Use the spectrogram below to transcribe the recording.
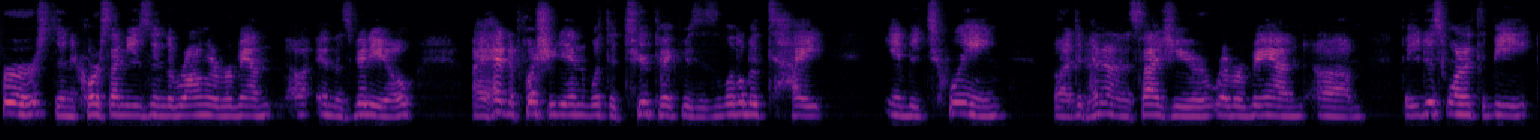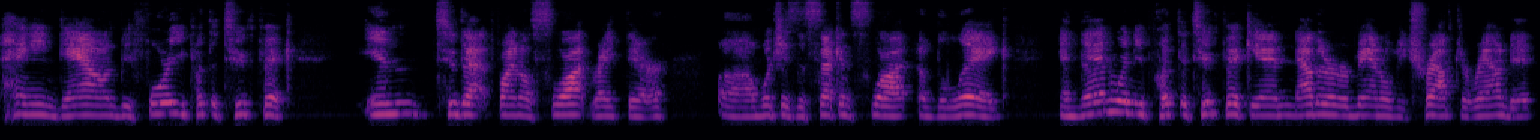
first, and of course I'm using the wrong rubber band uh, in this video. I had to push it in with the toothpick because it's a little bit tight in between, uh, depending on the size of your rubber band. Um, but you just want it to be hanging down before you put the toothpick into that final slot right there, uh, which is the second slot of the leg. And then when you put the toothpick in, now the rubber band will be trapped around it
